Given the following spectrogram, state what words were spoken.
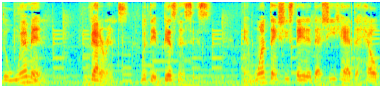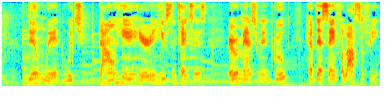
the women veterans with their businesses. And one thing she stated that she had to help them with, which down here, here in Houston, Texas, Urban Management Group have that same philosophy.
